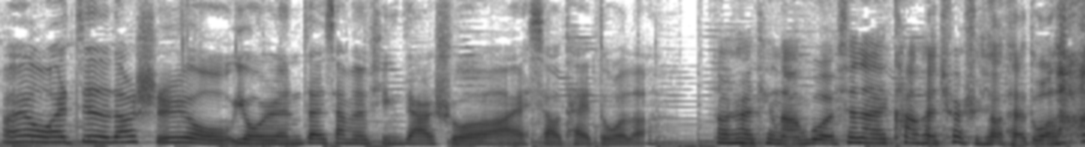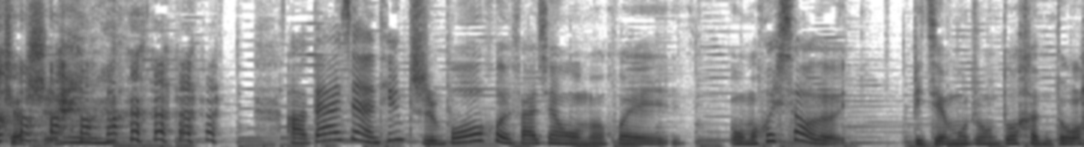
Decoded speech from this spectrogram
哎呦，我还记得当时有有人在下面评价说，哎，笑太多了，当时还挺难过。现在看看，确实笑太多了，确实。啊，大家现在听直播会发现，我们会我们会笑的比节目中多很多。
